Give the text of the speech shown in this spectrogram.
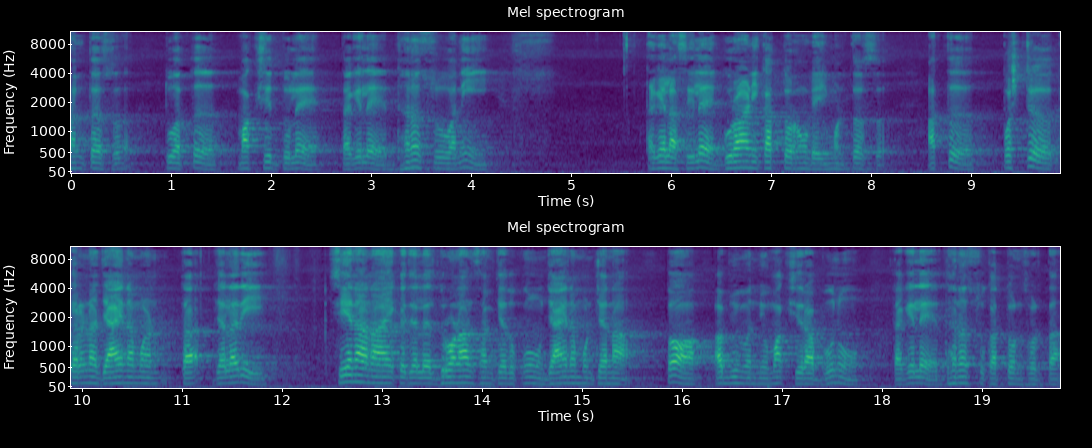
ಸಂತಸ तूं आतां मागशीत तुलें तागेलें धनसू आनी तागेलें आशिल्लें गुराणी कात्तोर उडय म्हण तस आतां स्पश्ट करणां जायना म्हण जाल्यार सेना नायक जाल्यार द्रोणान सांगचें दुखून जायना म्हणचें ना तो अभिमन्यू मागशी राबून तागेलें धनसू कात्तोन सोडता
